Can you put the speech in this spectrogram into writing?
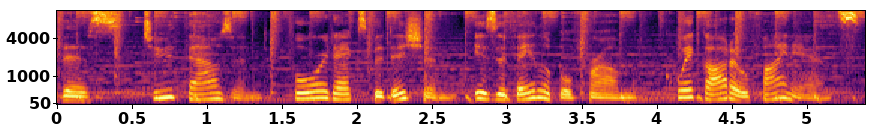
This 2000 Ford Expedition is available from Quick Auto Finance.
